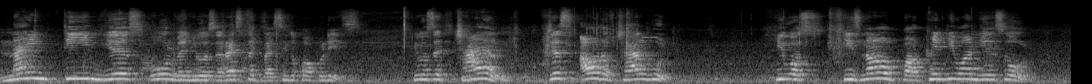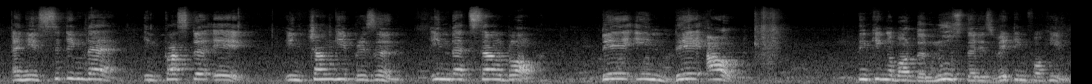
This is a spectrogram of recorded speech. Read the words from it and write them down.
19 years old when he was arrested by Singapore police. He was a child, just out of childhood. He was he's now about 21 years old and he's sitting there in cluster A in Changi prison in that cell block day in day out thinking about the noose that is waiting for him.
